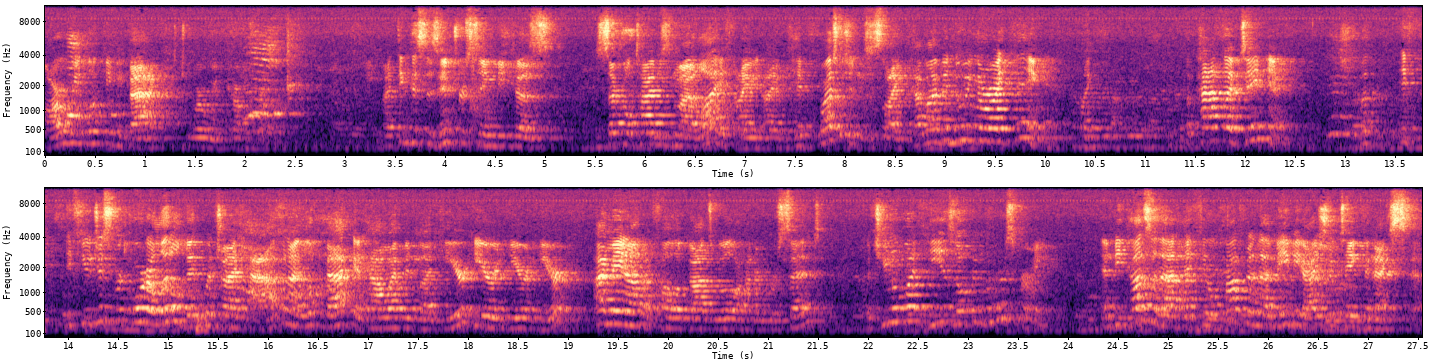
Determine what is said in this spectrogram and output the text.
are we looking back to where we've come from? I think this is interesting because several times in my life I, I've hit questions like, have I been doing the right thing? Like, the path I've taken. But if, if you just record a little bit, which I have, and I look back at how I've been led here, here, and here, and here, I may not have followed God's will 100%, but you know what? He has opened doors for me. And because of that, I feel confident that maybe I should take the next step.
